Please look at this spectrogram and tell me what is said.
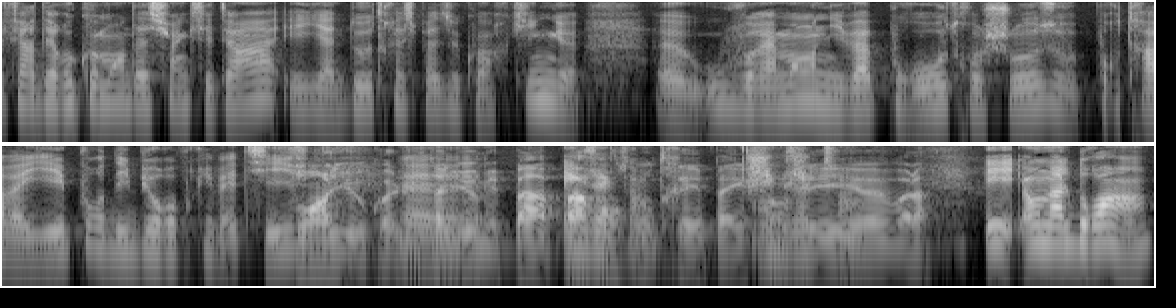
faire des recommandations, etc. Et il y a d'autres espaces de coworking euh, où vraiment on y va pour autre chose, pour travailler, pour des bureaux privatifs. Pour un lieu, quoi, juste un lieu, mais pas, pas exactement. rencontrer, pas échanger, voilà. Et on a le droit, hein,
